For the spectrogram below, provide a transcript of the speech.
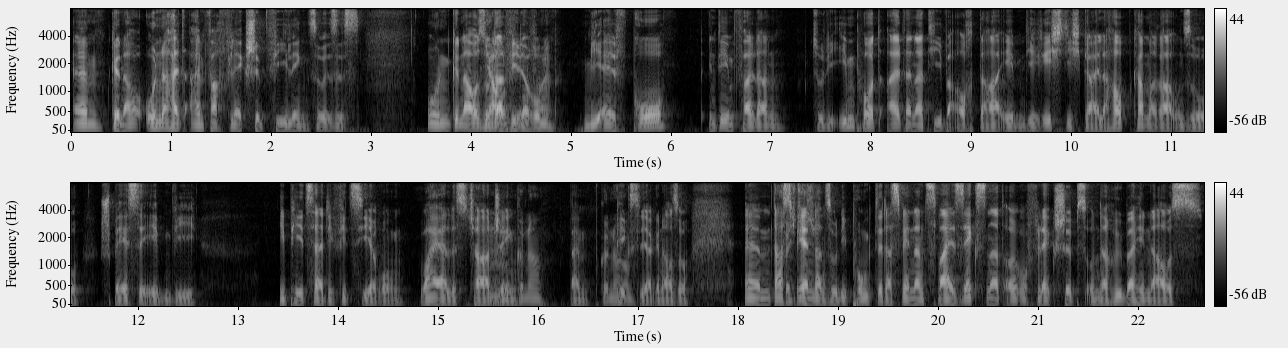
Ähm, genau, und halt einfach Flagship-Feeling, so ist es. Und genauso Ja, dann wiederum Fall. Mi 11 Pro, in dem Fall dann so die Import-Alternative, auch da eben die richtig geile Hauptkamera und so Späße eben wie IP-Zertifizierung, Wireless Charging, Mhm, genau. Beim Genau. Pixel ja genauso. Ähm, das Richtig. wären dann so die Punkte, das wären dann zwei 600 Euro Flagships und darüber hinaus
